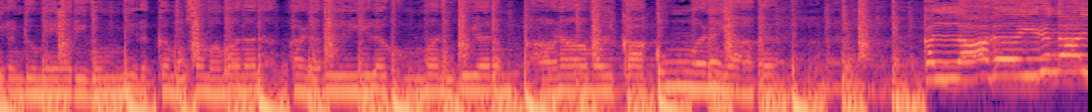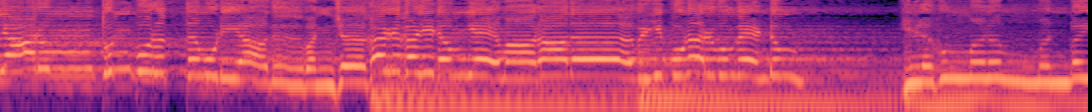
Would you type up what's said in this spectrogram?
இரண்டுமே அறிவும் இரக்கமும் சமமான அளவில் இலகும் மனம் துயரம். முடியாது வஞ்சகர்களிடம் ஏமாறாத விழிப்புணர்வும் வேண்டும். இழகும் மனம் அன்பை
